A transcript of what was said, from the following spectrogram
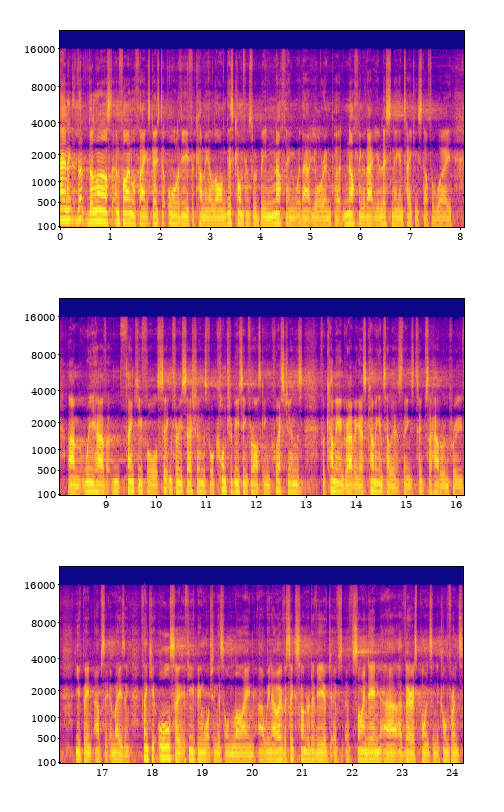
And the, the, last and final thanks goes to all of you for coming along. This conference would be nothing without your input, nothing without you listening and taking stuff away. Um, we have, thank you for sitting through sessions, for contributing, for asking questions, for coming and grabbing us, coming and telling us things, tips on how to improve. You've been absolutely amazing. Thank you also if you've been watching this online. Uh, we know over 600 of you have, have, have signed in uh, at various points in the conference.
